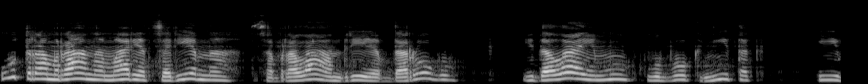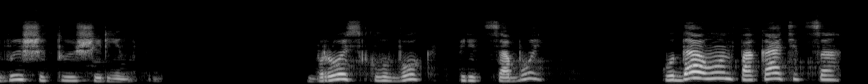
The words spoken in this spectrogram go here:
Утром рано Марья царевна собрала Андрея в дорогу и дала ему клубок ниток и вышитую ширинку. Брось клубок перед собой, куда он покатится,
